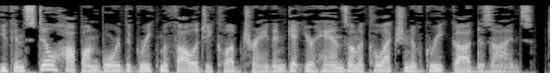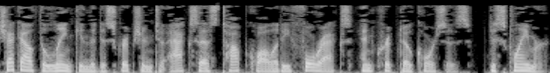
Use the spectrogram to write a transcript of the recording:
you can still hop on board the Greek Mythology Club train and get your hands on a collection of Greek god designs. Check out the link in the description to access top quality Forex and crypto courses. Disclaimer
